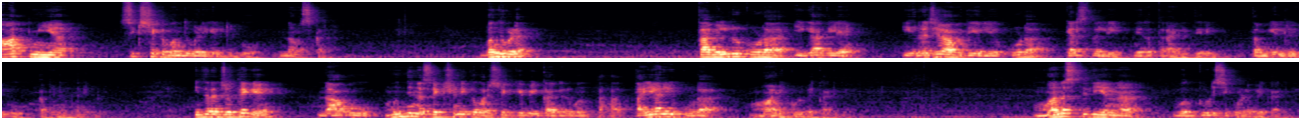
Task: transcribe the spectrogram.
ಆತ್ಮೀಯ ಶಿಕ್ಷಕ ಬಂಧುಗಳಿಗೆಲ್ರಿಗೂ ನಮಸ್ಕಾರ. ಬಂಧುಗಳೇ ತಾವೆಲ್ಲರೂ ಕೂಡ ಈಗಾಗಲೇ ಈ ರಜಾ ಅವಧಿಯಲ್ಲಿಯೂ ಕೂಡ ಕೆಲಸದಲ್ಲಿ ನಿರತರಾಗಿದ್ದೀರಿ. ತಮಗೆಲ್ಲರಿಗೂ ಅಭಿನಂದನೆಗಳು. ಇದರ ಜೊತೆಗೆ ನಾವು ಮುಂದಿನ ಶೈಕ್ಷಣಿಕ ವರ್ಷಕ್ಕೆ ಬೇಕಾಗಿರುವಂತಹ ತಯಾರಿಯೂ ಕೂಡ ಮಾಡಿಕೊಳ್ಳಬೇಕಾಗಿದೆ ಮನಸ್ಥಿತಿಯನ್ನು ಒಗ್ಗೂಡಿಸಿಕೊಳ್ಳಬೇಕಾಗಿದೆ.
